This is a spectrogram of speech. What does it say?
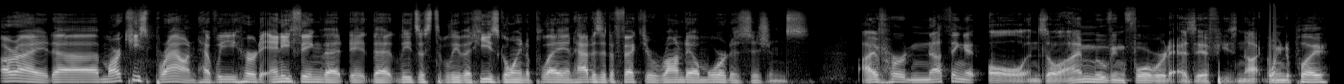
All right, uh, Marquise Brown. Have we heard anything that it, that leads us to believe that he's going to play? And how does it affect your Rondale Moore decisions? I've heard nothing at all, and so I'm moving forward as if he's not going to play.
